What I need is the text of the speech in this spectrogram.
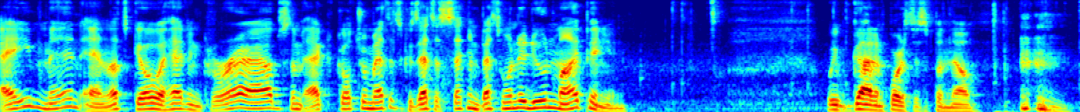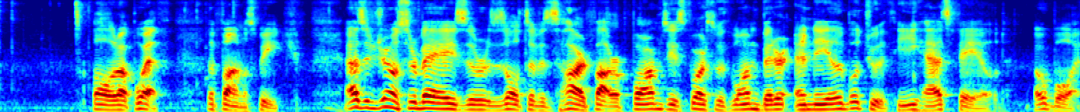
Amen. And let's go ahead and grab some agricultural methods, because that's the second best one to do in my opinion. We've got enforced discipline, though. Followed up with the final speech. As the general surveys the result of his hard-fought reforms, he is forced with one bitter, inalienable truth. He has failed. Oh boy.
